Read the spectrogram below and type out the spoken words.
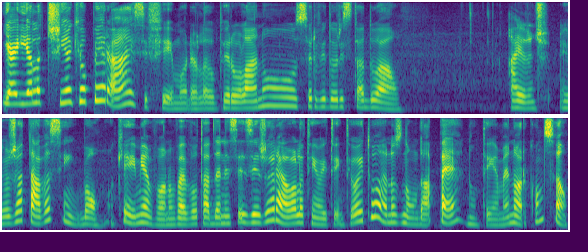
E aí ela tinha que operar esse fêmur, ela operou lá no servidor estadual. Aí a gente, eu já estava assim, bom, ok, minha avó não vai voltar da anestesia geral, ela tem 88 anos, não dá pé, não tem a menor condição.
